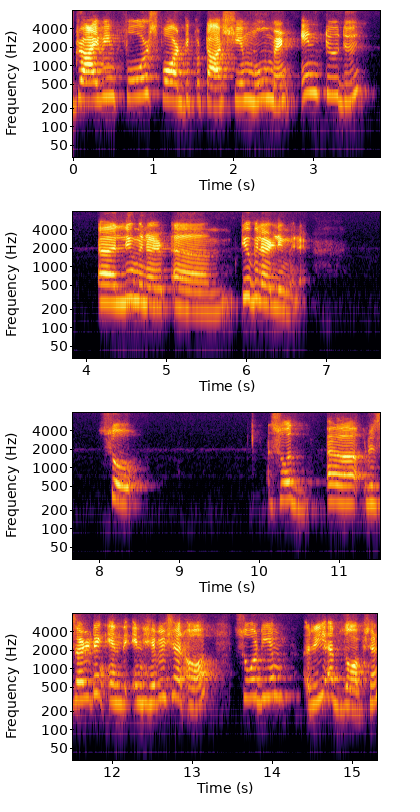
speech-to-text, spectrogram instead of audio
driving force for the potassium movement into the uh, luminar um, tubular luminaire so so uh, resulting in the inhibition of sodium reabsorption.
